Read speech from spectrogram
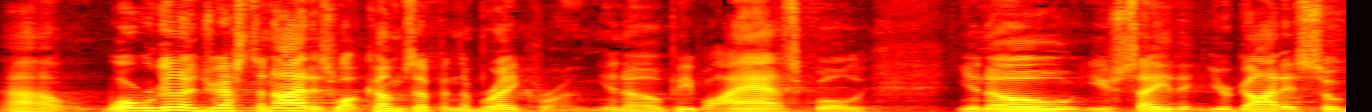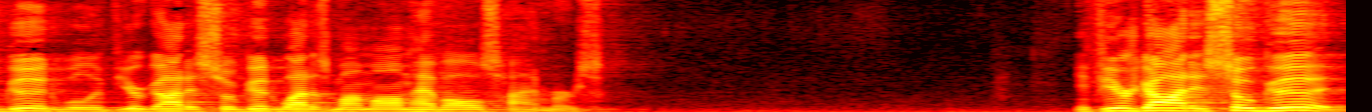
uh, what we're going to address tonight is what comes up in the break room. You know, people ask, well, you know, you say that your God is so good. Well, if your God is so good, why does my mom have Alzheimer's? If your God is so good,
